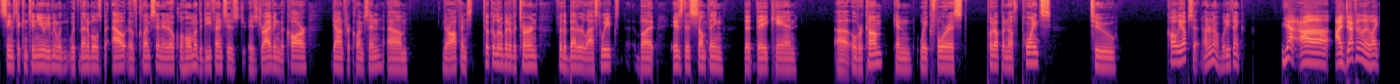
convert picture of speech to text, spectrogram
seems to continue even with with Venables out of Clemson and Oklahoma. The defense is is driving the car down for Clemson. Um, their offense took a little bit of a turn for the better last week, but is this something that they can uh, overcome? Can Wake Forest put up enough points to call the upset? I don't know. What do you think? Yeah, uh, I definitely like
